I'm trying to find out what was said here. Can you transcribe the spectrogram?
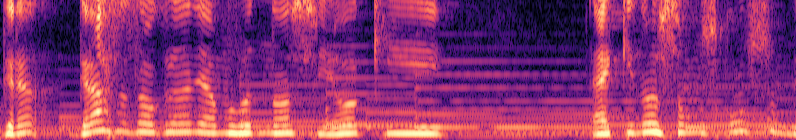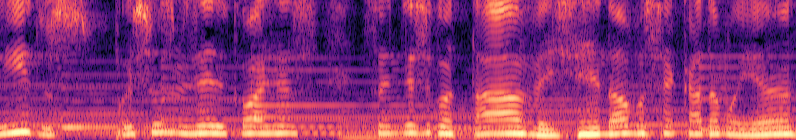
gra graças ao grande amor do nosso Senhor que é que nós somos consumidos, pois suas misericórdias são inesgotáveis, renovam-se a cada manhã,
